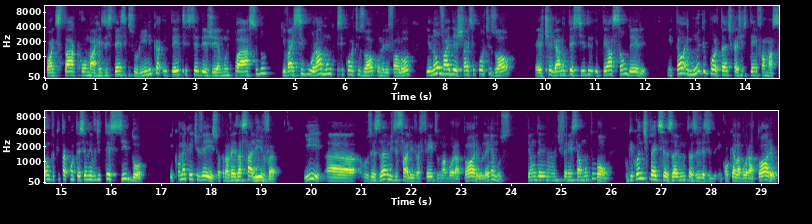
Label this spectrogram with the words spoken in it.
pode estar com uma resistência insulínica e ter esse CBG muito ácido, que vai segurar muito esse cortisol, como ele falou, e não vai deixar esse cortisol é, chegar no tecido e ter a ação dele. Então, é muito importante que a gente tenha informação do que está acontecendo no nível de tecido. E como é que a gente vê isso? Através da saliva. E uh, os exames de saliva feitos no laboratório, Lemos, tem um, um diferencial muito bom. Porque quando a gente pede esse exame, muitas vezes, em qualquer laboratório,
